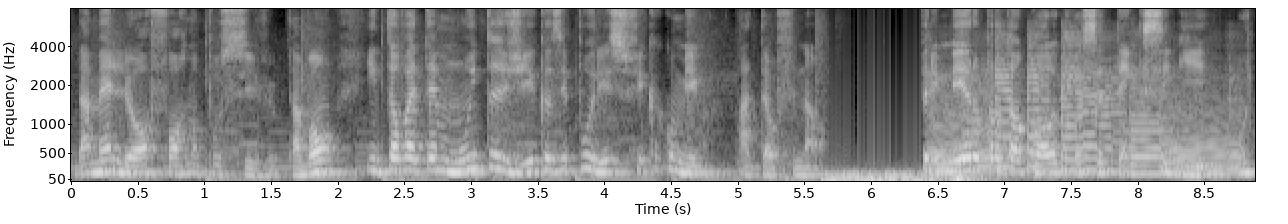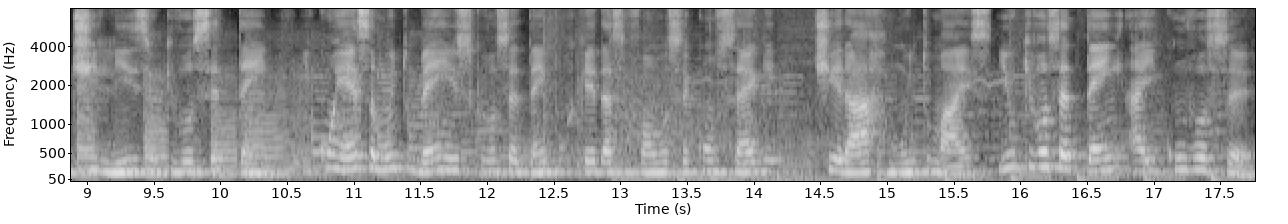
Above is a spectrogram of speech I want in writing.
da melhor forma possível, tá bom? Então vai ter muitas dicas e por isso fica comigo até o final primeiro protocolo que você tem que seguir. Utilize o que você tem e conheça muito bem isso que você tem, porque dessa forma você consegue tirar muito mais. E o que você tem aí com você?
